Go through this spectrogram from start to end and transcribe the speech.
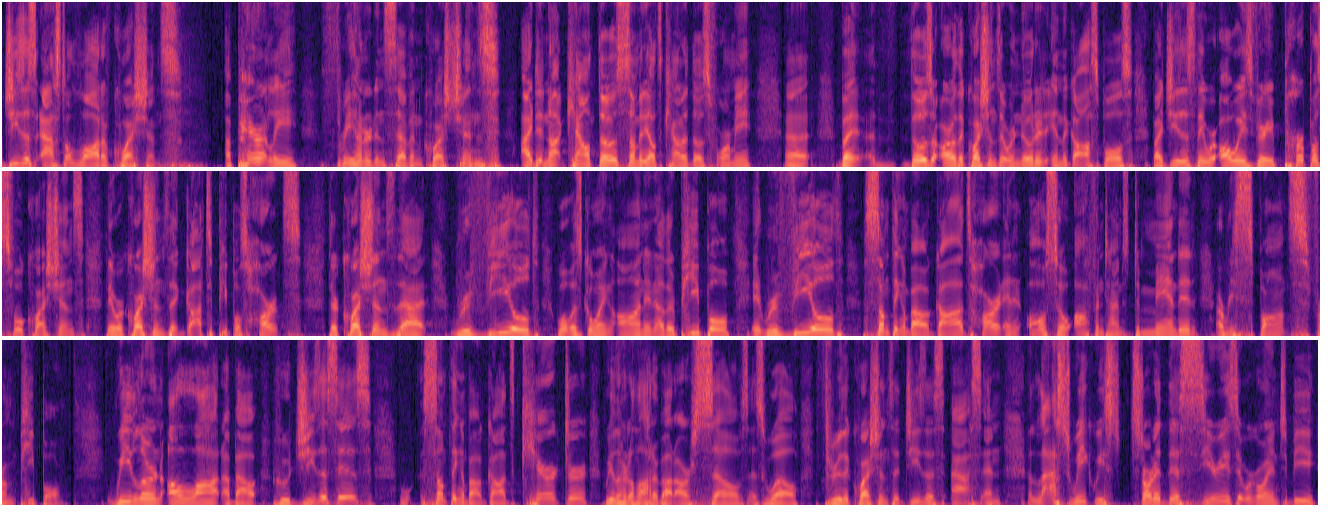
Jesus asked a lot of questions. Apparently, 307 questions. I did not count those. Somebody else counted those for me. Uh, but those are the questions that were noted in the Gospels by Jesus. They were always very purposeful questions. They were questions that got to people's hearts. They're questions that revealed what was going on in other people. It revealed something about God's heart, and it also oftentimes demanded a response from people we learn a lot about who Jesus is, something about God's character. We learn a lot about ourselves as well through the questions that Jesus asks. And last week we started this series that we're going to be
